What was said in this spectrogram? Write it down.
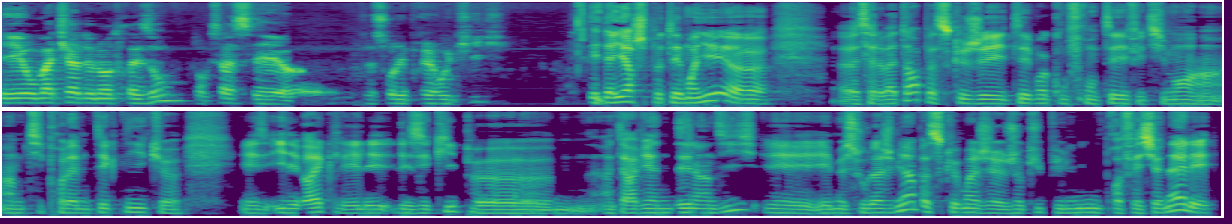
et au maintien de notre réseau. Donc, ça, c'est, ce sont les prérequis. Et d'ailleurs, je peux témoigner, euh, euh, Salvatore, parce que j'ai été moi confronté effectivement à un, petit problème technique. Euh, et il est vrai que les, équipes euh, interviennent dès lundi et, me soulagent bien parce que moi j'occupe une ligne professionnelle et,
